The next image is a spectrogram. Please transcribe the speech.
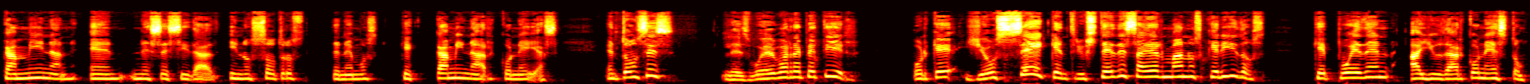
caminan en necesidad y nosotros tenemos que caminar con ellas. Entonces, les vuelvo a repetir, porque yo sé que entre ustedes hay hermanos queridos que pueden ayudar con esto.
